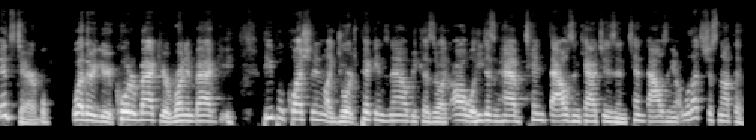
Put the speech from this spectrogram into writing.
It's terrible. Whether you're a quarterback, you're running back, people questioning like George Pickens now because they're like, oh, well, he doesn't have 10,000 catches and 10,000 yards. Well, that's just not the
